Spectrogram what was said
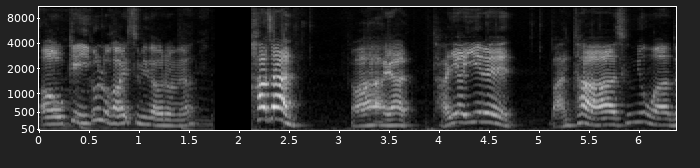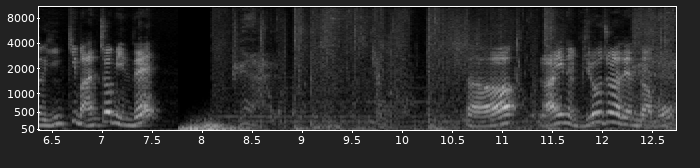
아 오케이. 이걸로 가겠습니다 그러면. 파잔 와, 야, 다이아 1에 많다, 승용아. 너 인기 만점인데? 자, 라인을 밀어줘야 된다, 뭐.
